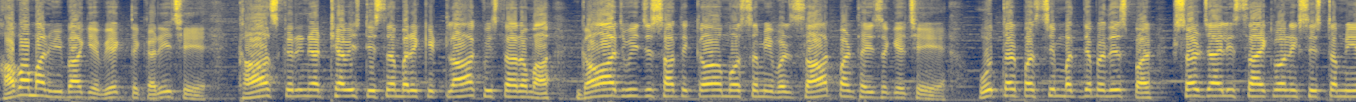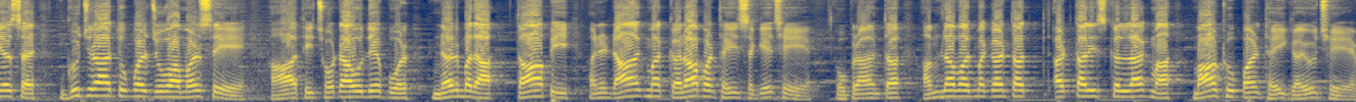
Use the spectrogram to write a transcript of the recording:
હવામાન વિભાગે વ્યક્ત કરી છે. ખાસ કરીને અઠ્યાવીસ ડિસેમ્બરે કેટલાક વિસ્તારોમાં ગાજવીજ સાથે કમોસમી વરસાદ પણ થઈ શકે છે. ઉત્તર પશ્ચિમ મધ્યપ્રદેશ પર સર્જાયેલી સાયક્લોનિક સિસ્ટમની અસર ગુજરાત ઉપર જોવા મળશે. આથી છોટાઉદેપુર, નર્મદા, તાપી અને ડાંગમાં કરા પણ થઈ શકે છે. ઉપરાંત, અમદાવાદમાં કરતા અડતાલીસ કલાકમાં માવઠું પણ થઈ ગયું છે.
